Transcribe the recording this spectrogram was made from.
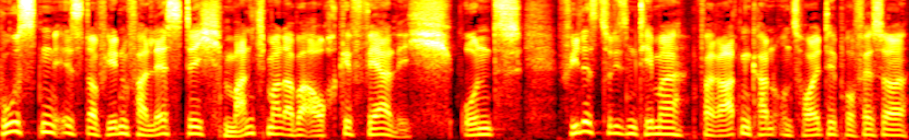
Husten ist auf jeden Fall lästig, manchmal aber auch gefährlich. Und vieles zu diesem Thema verraten kann uns heute Professor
